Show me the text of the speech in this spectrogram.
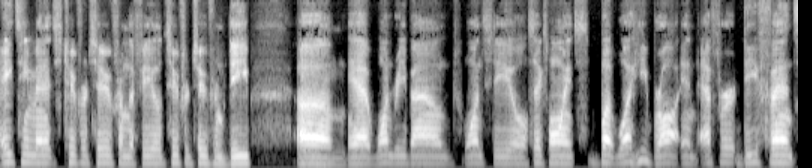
18 minutes, two for two from the field, two for two from deep. Um, yeah, one rebound, one steal, six points. But what he brought in effort, defense,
